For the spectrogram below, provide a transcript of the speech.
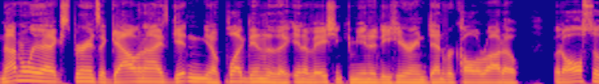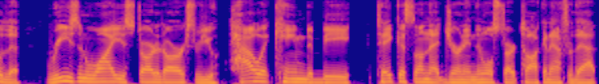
not only that experience at Galvanize, getting, you know, plugged into the innovation community here in Denver, Colorado, but also the reason why you started RxRevu, how it came to be. Take us on that journey, and then we'll start talking after that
